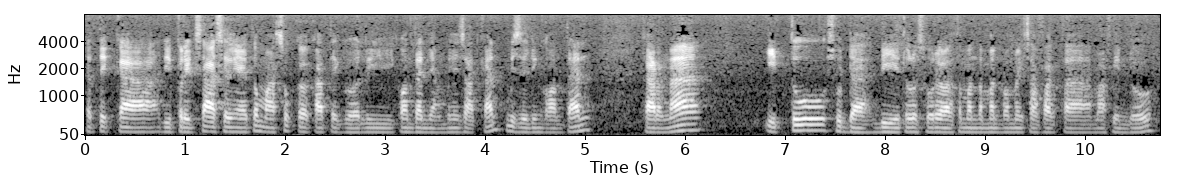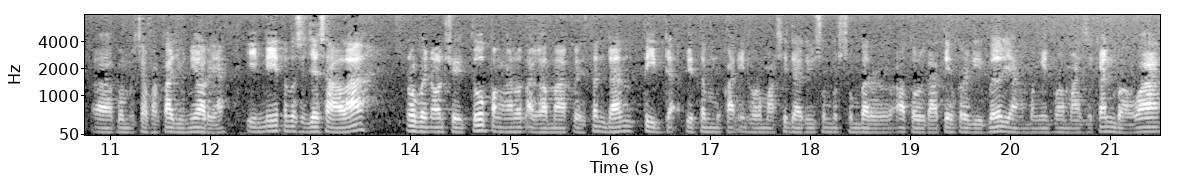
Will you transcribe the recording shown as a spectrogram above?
ketika diperiksa hasilnya itu masuk ke kategori konten yang menyesatkan, misleading konten, karena itu sudah ditelusuri oleh teman-teman pemeriksa fakta Mavindo, uh, pemeriksa fakta junior ya. Ini tentu saja salah. Ruben Onsu itu penganut agama Kristen dan tidak ditemukan informasi dari sumber-sumber otoritatif kredibel yang menginformasikan bahwa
